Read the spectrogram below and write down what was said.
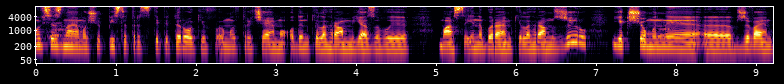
Ми всі знаємо, що після 35 років ми втрачаємо 1 кг м'язової маси і набираємо кілограм з жиру. Якщо ми не е, вживаємо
